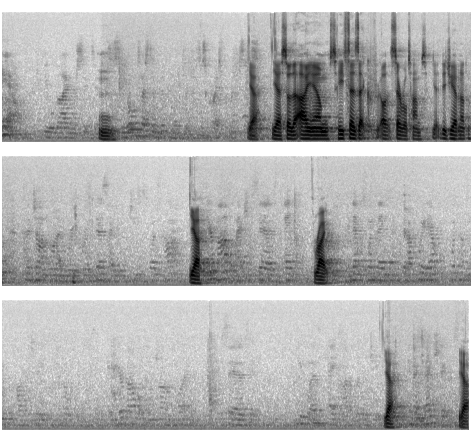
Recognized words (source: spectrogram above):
am, you will die in your sins. And the Old Testament Jesus Christ. Yeah. Yeah. So the I am, he says that uh, several times. Yeah. Did you have another? one? in John 1, where where it does say that Jesus was God. Yeah. Your Bible actually says Abel, Right. and that was one thing that I pointed out, what time you were talking to In your Bible in John 1, it says that he was a God of little g, Yeah. Yeah.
